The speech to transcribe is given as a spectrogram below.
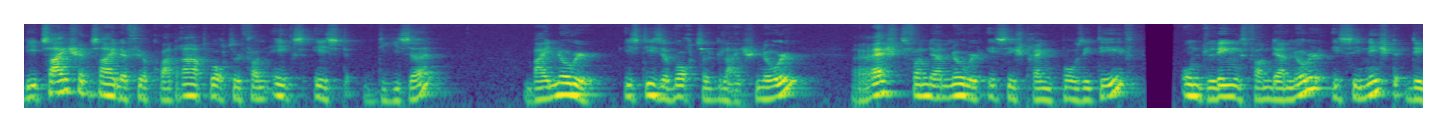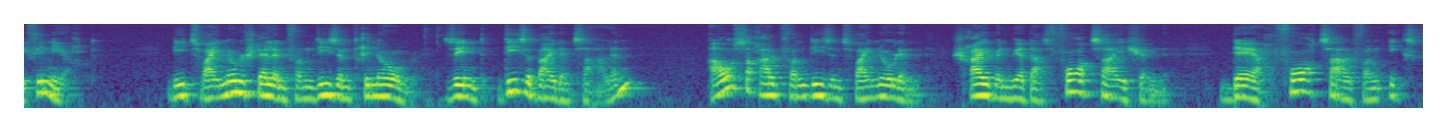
Die Zeichenzeile für Quadratwurzel von x ist diese. Bei 0 ist diese Wurzel gleich 0, rechts von der 0 ist sie streng positiv und links von der 0 ist sie nicht definiert. Die zwei Nullstellen von diesem Trinom sind diese beiden Zahlen. Außerhalb von diesen zwei Nullen schreiben wir das Vorzeichen der Vorzahl von x,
